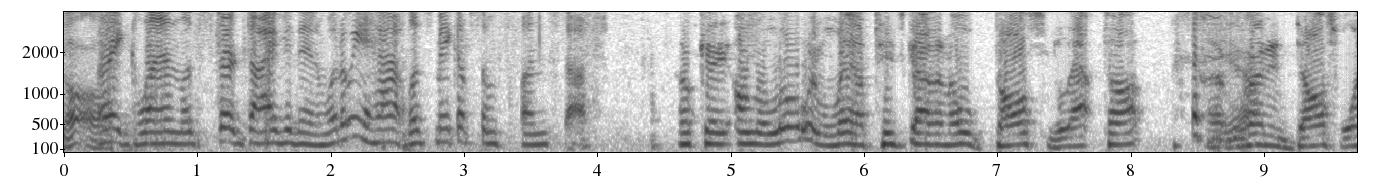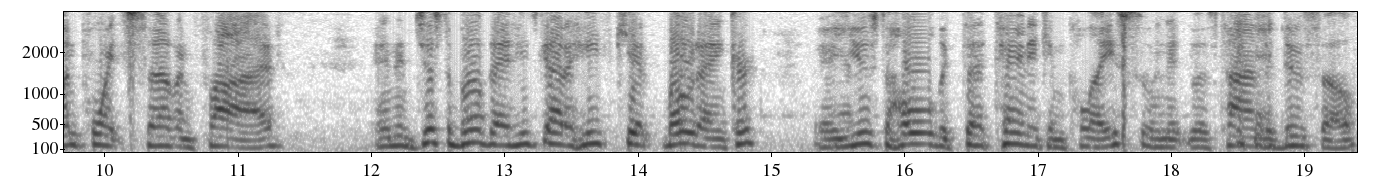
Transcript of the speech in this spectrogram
Uh-oh. All right, Glenn, let's start diving in. What do we have? Let's make up some fun stuff. Okay, on the lower left, he's got an old DOS laptop uh, yeah. running DOS 1.75. And then just above that, he's got a Heathkit boat anchor uh, yep. used to hold the Titanic in place when it was time to do so.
